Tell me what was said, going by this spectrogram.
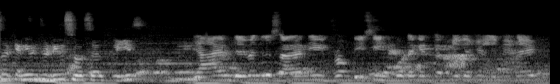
can you introduce yourself, please? Yeah, I am Devendra Sayani from DC Infotech and Communication Limited.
